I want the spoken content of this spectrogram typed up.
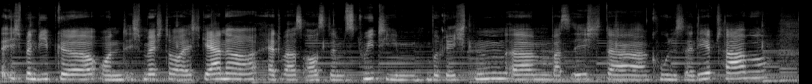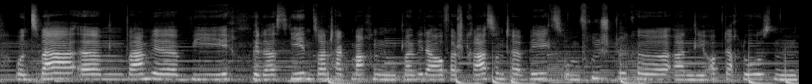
Ich bin Wiebke und ich möchte euch gerne etwas aus dem Street Team berichten, ähm, was ich da Cooles erlebt habe. Und zwar ähm, waren wir, wie wir das jeden Sonntag machen, mal wieder auf der Straße unterwegs, um Frühstücke an die Obdachlosen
